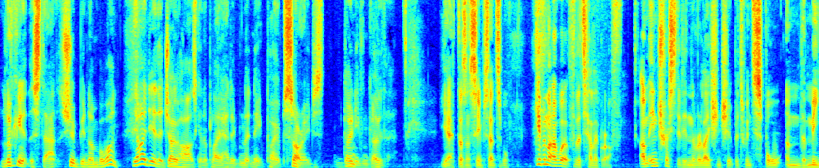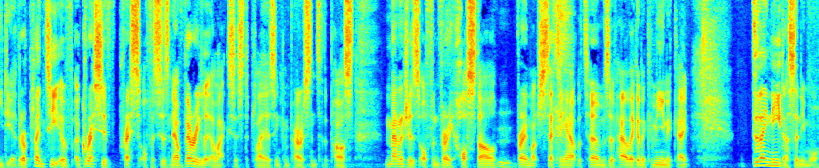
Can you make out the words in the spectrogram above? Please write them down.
looking at the stats, should be number one. The idea that Joe Hart's going to play ahead of Nick Pope, sorry, just don't even go there. Yeah, it doesn't seem sensible. Given that I work for the Telegraph, I'm interested in the relationship between sport and the media. There are plenty of aggressive press officers now, very little access to players in comparison to the past. Managers often very hostile, mm. very much setting out the terms of how they're going to communicate. Do they need us anymore?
